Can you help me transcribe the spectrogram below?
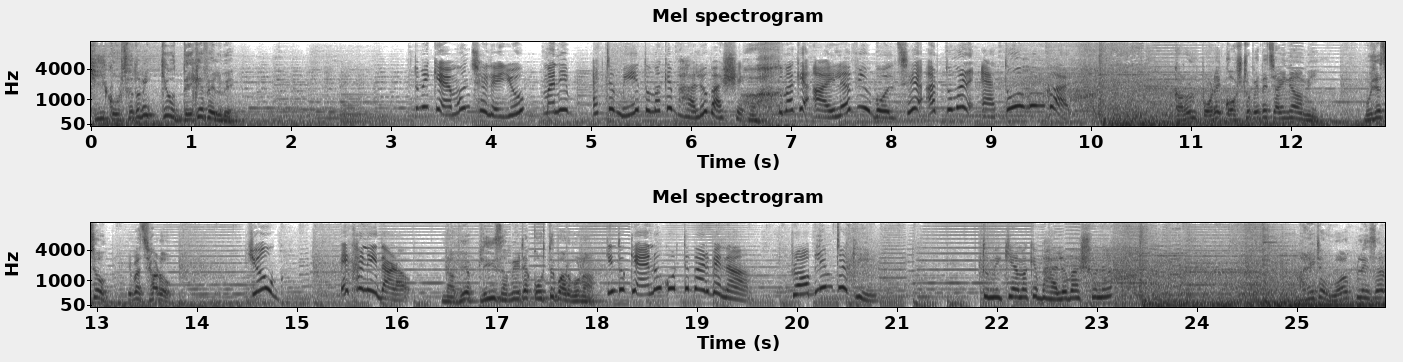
কি করছ তুমি? কেউ দেখে ফেলবে। তুমি কেমন ছেলে ইউ মানে একটা মেয়ে তোমাকে ভালোবাসে। তোমাকে আই লাভ ইউ বলছে আর তোমার এত অহংকার। কারণ পরে কষ্ট পেতে চাই না আমি। বুঝেছ? এবার ছাড়ো। যুগ এখানেই দাঁড়াও। নাভিয়া প্লিজ আমি এটা করতে পারব না। কিন্তু কেন করতে পারবে না? প্রবলেমটা কি? তুমি কি আমাকে ভালোবাসো না? আর এটা ওয়ার্ক প্লেস আর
